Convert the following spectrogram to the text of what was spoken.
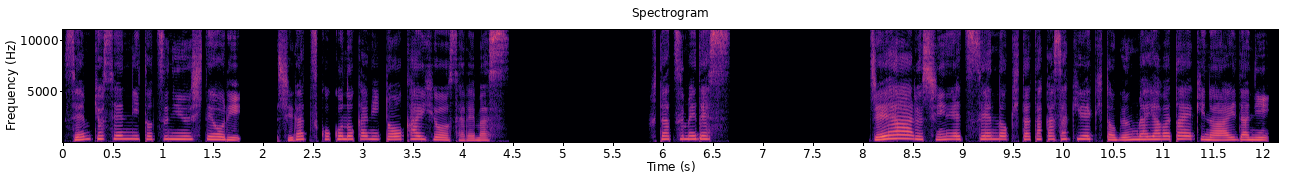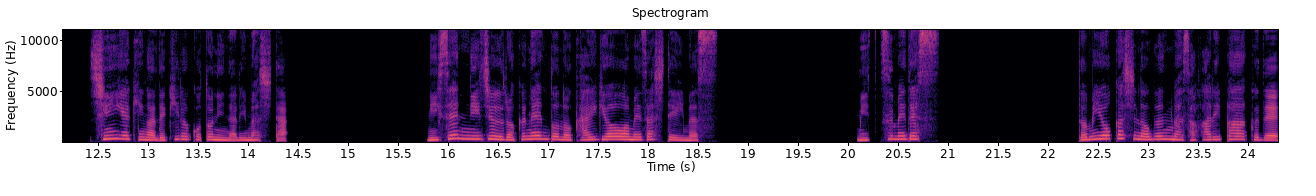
選挙戦に突入しており、4月9日に投開票されます。二つ目です。JR 新越線の北高崎駅と群馬八幡駅の間に新駅ができることになりました。2026年度の開業を目指しています。三つ目です。富岡市の群馬サファリパークで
